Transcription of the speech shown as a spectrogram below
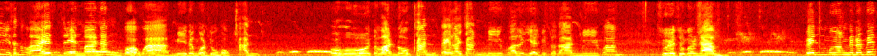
ที่ท่านทั้งหลายเรียนมานั่นบอกว่ามีทั้งหมดอยู่หกชั้น โอ้โหสวรรค์หกชั้น แต่ละชั้นมีความละเอียดพิสดารมีความสวยสดงดงาม เป็นเมืองเนรมิต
